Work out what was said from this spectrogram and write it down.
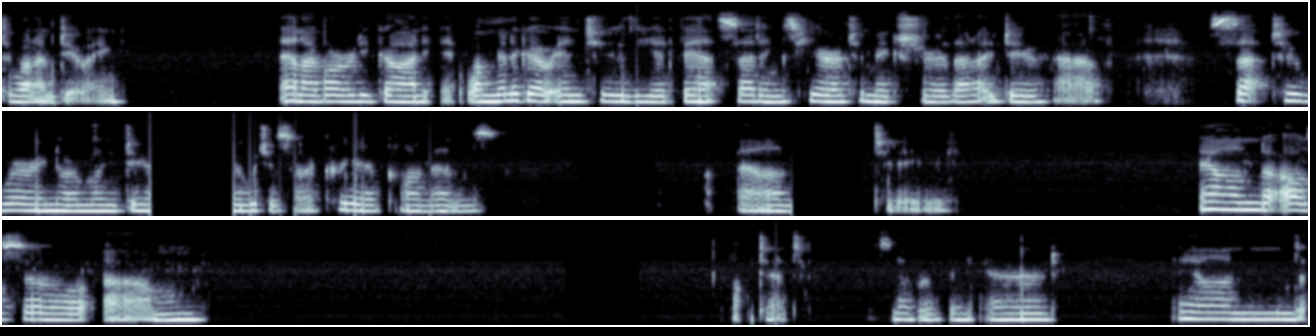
to what I'm doing. And I've already gone, I'm going to go into the advanced settings here to make sure that I do have set to where I normally do which is uh, Creative Commons, and today, and also um, It's never been aired, and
